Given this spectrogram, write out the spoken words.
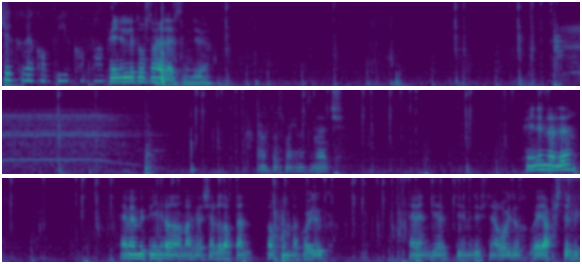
Çık ve kapıyı kapat. Peynirli tosta ne dersin diyor. Ah tost makinesini aç. Peynir nerede? Hemen bir peynir alalım arkadaşlar dolaptan. Hop bunu da koyduk. Hemen diğer dilimi de üstüne koyduk ve yapıştırdık.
